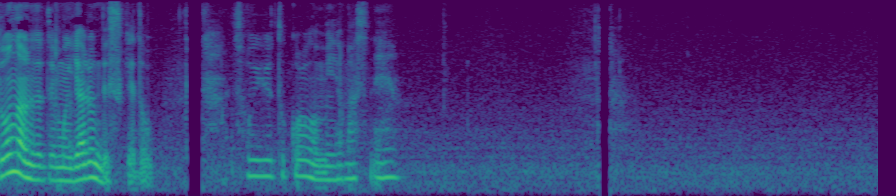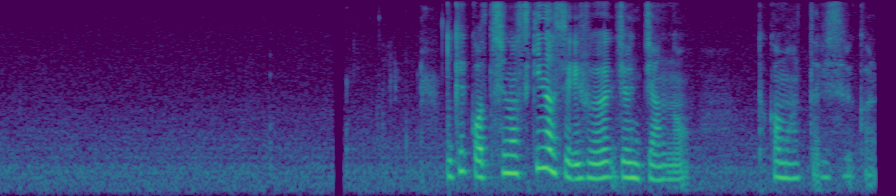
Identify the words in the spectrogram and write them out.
どうなるんだってもうやるんですけど。そういうところが見えますね。結構私の好きなセリフ？純ちゃんの。とかもあったりするから。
